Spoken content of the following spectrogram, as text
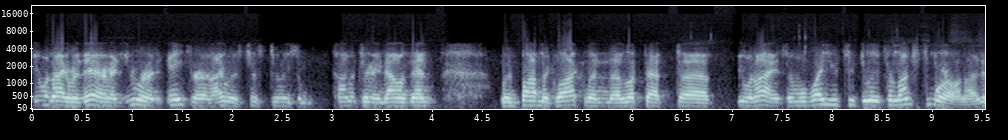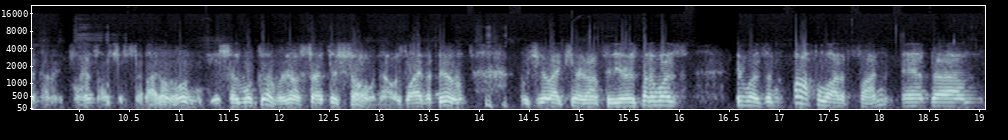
you and I were there, and you were an anchor, and I was just doing some commentary now and then. When Bob McLaughlin uh, looked at uh, you and I and said, Well, what are you two doing for lunch tomorrow? And I didn't have any plans. I just said, I don't know. And he said, Well, good. We're going to start this show. And that was live at noon, which you and I carried on for years. But it was it was an awful lot of fun. And um,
